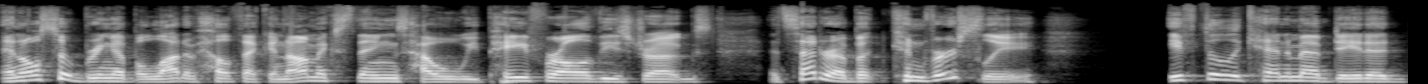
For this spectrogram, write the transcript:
and also bring up a lot of health economics things. How will we pay for all of these drugs, et cetera? But conversely, if the lecanemab data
